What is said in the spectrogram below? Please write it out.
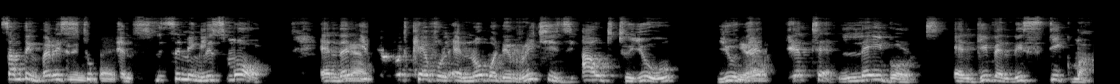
something very stupid and seemingly small and then yeah. if you're careful and nobody reaches out to you you yeah. then get labeled and given this stigma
